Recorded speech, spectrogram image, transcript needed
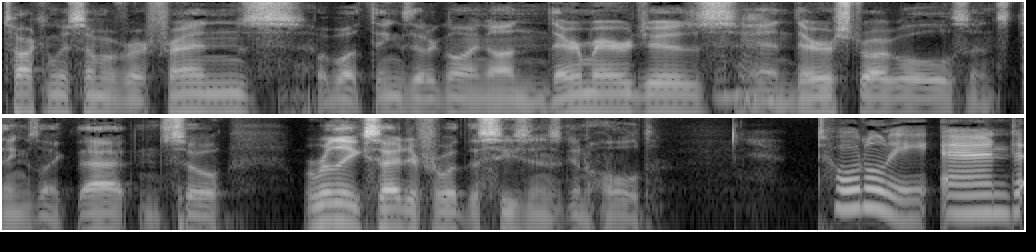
talking with some of our friends about things that are going on in their marriages Mm-hmm. and their struggles and things like that. And so we're really excited for what the season is going to hold. Totally. And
